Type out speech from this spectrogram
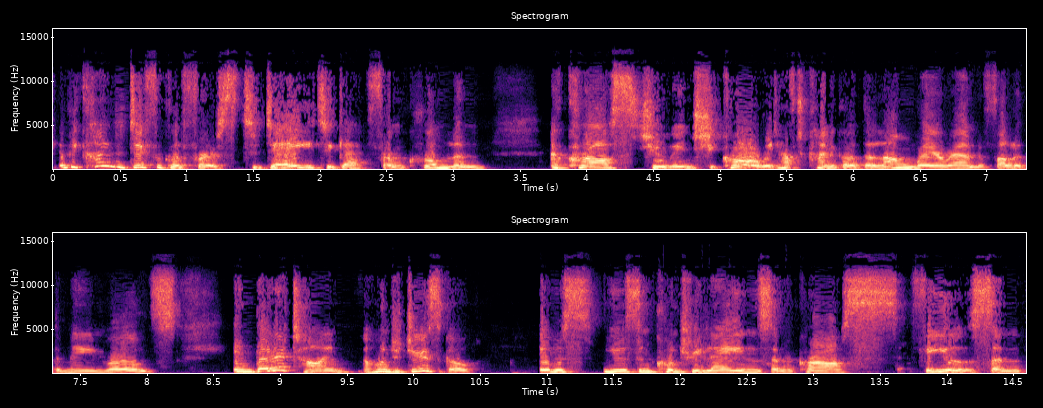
it'd be kind of difficult for us today to get from Crumlin across to Inchicore. We'd have to kind of go the long way around and follow the main roads in their time, 100 years ago, it was used in country lanes and across fields and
